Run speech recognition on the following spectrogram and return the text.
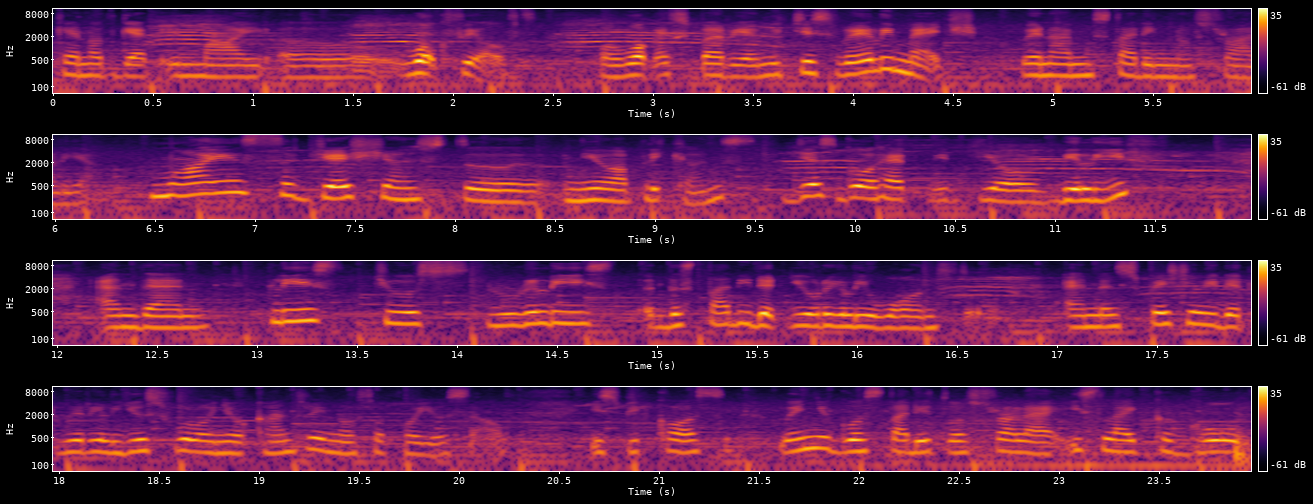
cannot get in my uh, work field or work experience, which is really match when I'm studying in Australia. My suggestions to new applicants, just go ahead with your belief and then please choose really the study that you really want to. And especially that will really useful on your country and also for yourself. Is because when you go study to australia it's like a gold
